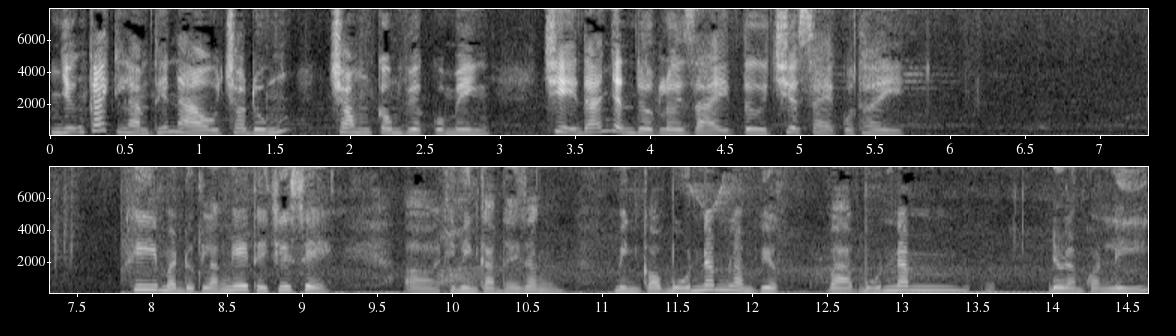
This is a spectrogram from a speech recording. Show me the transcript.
những cách làm thế nào cho đúng trong công việc của mình, chị đã nhận được lời giải từ chia sẻ của thầy. Khi mà được lắng nghe thầy chia sẻ, uh, thì mình cảm thấy rằng mình có 4 năm làm việc và 4 năm đều làm quản lý,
